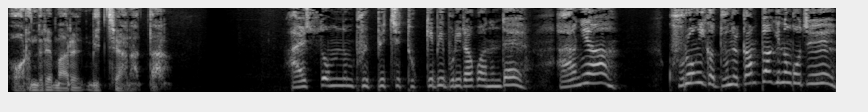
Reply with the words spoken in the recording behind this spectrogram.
어른들의 말을 믿지 않았다. 알 수 없는 불빛이 도깨비불이라고 하는데 아니야. 구렁이가 눈을 깜빡이는 거지.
